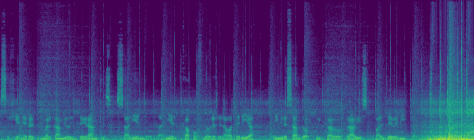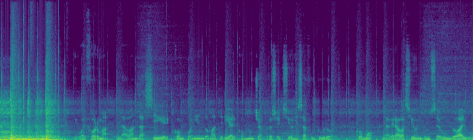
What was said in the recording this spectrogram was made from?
se genera el primer cambio de integrantes, saliendo Daniel Capo Flores de la batería e ingresando Ricardo Travis Valdebenito. De igual forma, la banda sigue componiendo material con muchas proyecciones a futuro, como la grabación de un segundo álbum,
